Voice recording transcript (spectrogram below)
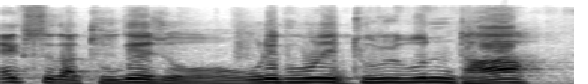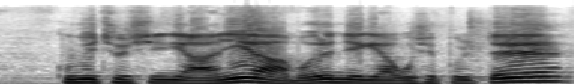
X가 두 개죠. 우리 부모님 둘 분 다 구미 출신이 아니야. 뭐 이런 얘기 하고 싶을 때,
